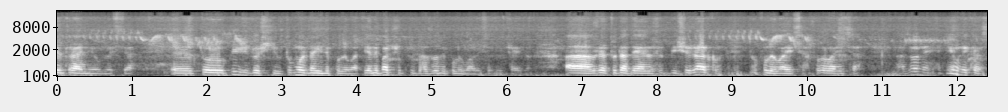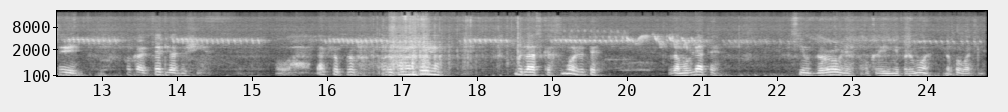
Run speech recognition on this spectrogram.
е, на центральні області, е, то більш дощів, то можна і не поливати. Я не бачу, щоб тут газони поливалися, звичайно. А вже туди, де більше жарко, то поливається, поливаються газони, і вони красиві. Ну, кажуть, це для душі. О, так що рекомендую, будь ласка, можете замовляти. Всім здоров'я, Україні перемоги. До побачення.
